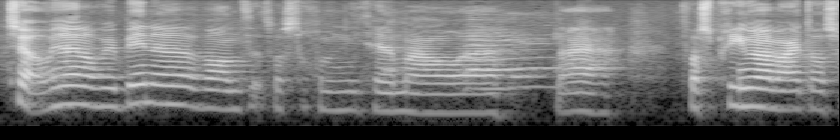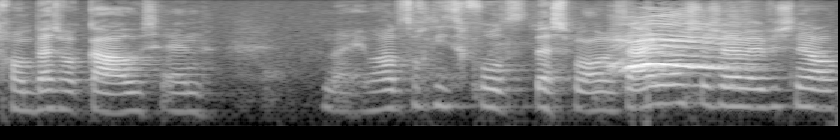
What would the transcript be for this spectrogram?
Zo, we zijn alweer binnen, want het was toch niet helemaal, uh, nou ja, het was prima, maar het was gewoon best wel koud. En nee, we hadden toch niet het gevoel dat het best wel alle tijden was. Dus we hebben even snel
